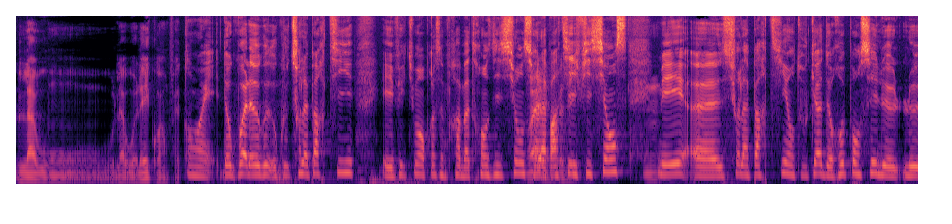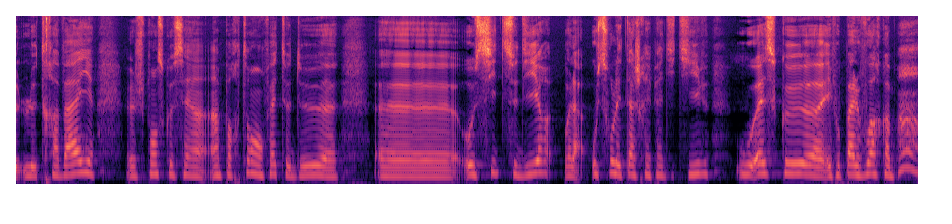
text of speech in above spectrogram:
là où, on, là où elle est, quoi, en fait. Oui, donc voilà, donc, sur la partie, et effectivement, après, ça me fera ma transition sur la partie efficience, mmh. mais euh, sur la partie, en tout cas, de repenser le, le, le travail, euh, je pense que c'est important, en fait, de euh, aussi de se dire, voilà, où sont les tâches répétitives, ou est-ce que euh, il faut pas le voir comme oh,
